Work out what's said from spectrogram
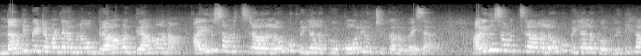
నందిపేట మండలంలో గ్రామ గ్రామాన ఐదు సంవత్సరాల లోపు పిల్లలకు పోలియో చుక్కలు వేశారు. ఐదు సంవత్సరాల లోపు పిల్లలకు విధిగా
